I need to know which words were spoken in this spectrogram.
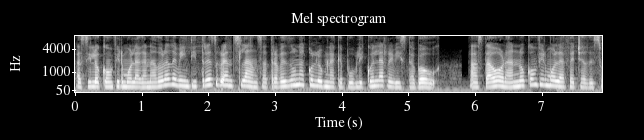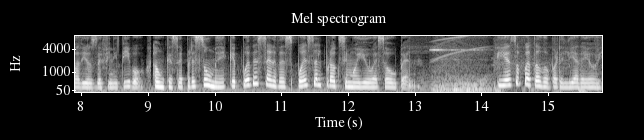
Así lo confirmó la ganadora de 23 Grand Slams a través de una columna que publicó en la revista Vogue. Hasta ahora no confirmó la fecha de su adiós definitivo, aunque se presume que puede ser después del próximo US Open. Y eso fue todo por el día de hoy.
